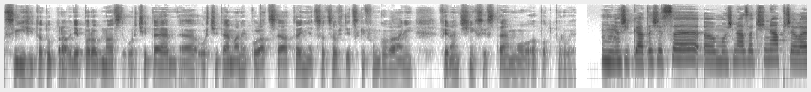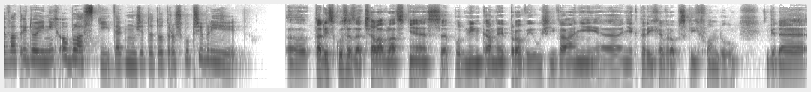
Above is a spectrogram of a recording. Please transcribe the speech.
sníží to tu pravděpodobnost určité, eh, určité manipulace a to je něco, co vždycky fungování finančních systémů podporuje. Mm, říkáte, že se eh, možná začíná přelévat i do jiných oblastí, tak můžete to trošku přiblížit. Eh, ta diskuze začala vlastně s podmínkami pro využívání eh, některých evropských fondů, kde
